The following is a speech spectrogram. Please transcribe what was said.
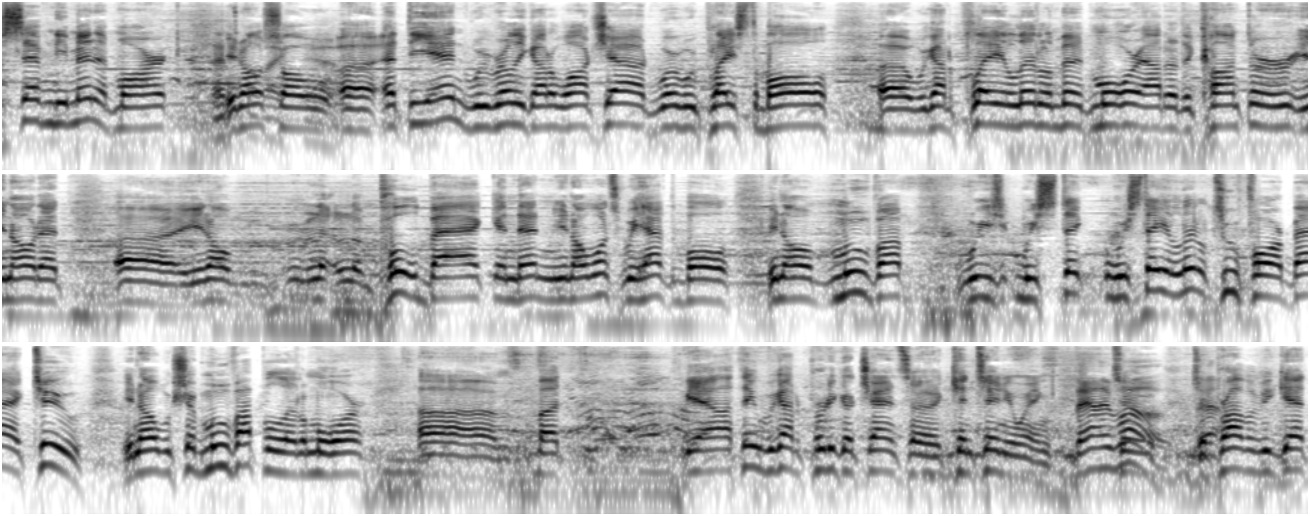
70 minute mark. That's you know, so uh, at the end, we really got to watch out where we place the ball. Uh, we got to play a little bit more out of the counter, you know, that, you know, pull back, and then you know once we have the ball, you know, move up. We we stick we stay a little too far back too. You know, we should move up a little more. Um, but yeah, I think we got a pretty good chance of continuing. Very to, well. To yeah. probably get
